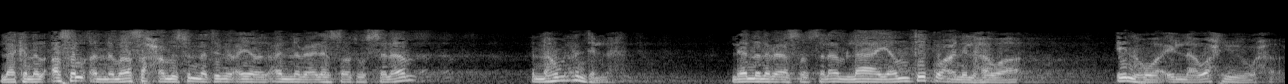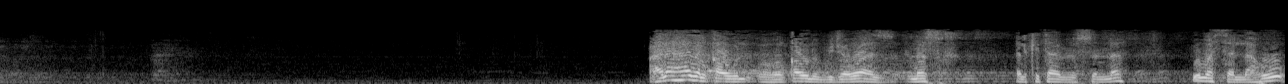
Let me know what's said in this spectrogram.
لكن الأصل أن ما صح من سنة النبي عليه الصلاة والسلام أنه من عند الله. لأن النبي عليه الصلاة والسلام لا ينطق عن الهوى إن هو إلا وحي يوحى. على هذا القول وهو القول بجواز نسخ الكتاب والسنة يمثل له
